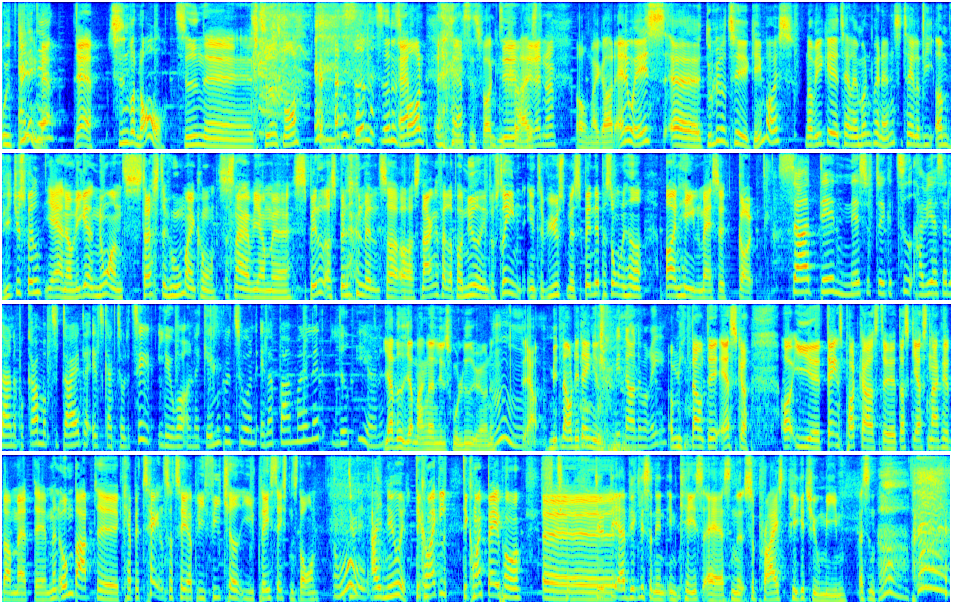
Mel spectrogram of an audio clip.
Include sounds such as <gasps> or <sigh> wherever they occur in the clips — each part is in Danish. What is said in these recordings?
Ude i Er det byen? det? Ja. Ja, ja. Siden hvornår? Siden øh, tidernes morgen. <laughs> Siden tidernes Ja. morgen. <laughs> Jesus fucking Det, det er Christ. nok. Oh my god. Anyways, uh, du lytter til Gameboys. Når vi ikke uh, taler i munden på hinanden, så taler vi om videospil. Ja, når vi ikke er Nordens største humorikon, så snakker vi om øh, spil og spilanmeldelser, og snakken falder på nyheder i industrien, interviews med spændende personligheder og en hel masse gøj. Så det næste stykke tid har vi altså legnet et program op til dig, der elsker aktualitet, lever under gamerkulturen, eller bare mangler lidt led i ørerne. Jeg ved, jeg mangler en lille smule lyd i ørerne. Mm. Ja. Mit navn er Daniel. <laughs> Mit navn er Marie. Og mit navn det er Asker. Og i øh, dagens podcast, øh, der skal jeg snakke lidt om, at øh, man åbenbart øh, kan betale sig til at blive featured i PlayStation Store. Uh. I knew it. Det kommer ikke, det kommer ikke bag på mig. <laughs> Øh, Det, det er virkelig sådan en, en case af sådan en surprised Pikachu-meme. Altså sådan,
